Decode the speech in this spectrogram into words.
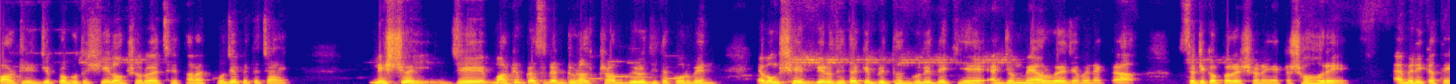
পার্টির যে প্রগতিশীল অংশ রয়েছে তারা খুঁজে পেতে চায়। নিশ্চয়ই যে মার্কিন প্রেসিডেন্ট ডোনাল্ড ট্রাম্প বিরোধিতা করবেন এবং সেই বিরোধিতাকে বৃদ্ধাঙ্গুলি দেখিয়ে একজন মেয়র হয়ে যাবেন একটা সিটি কর্পোরেশনে, একটা শহরে, আমেরিকাতে।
